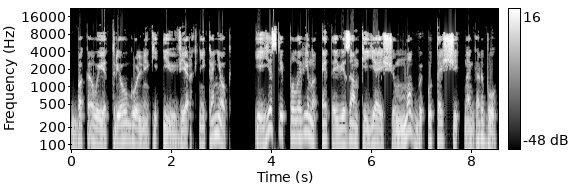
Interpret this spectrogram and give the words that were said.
боковые треугольники и верхний конек. И если половину этой вязанки я еще мог бы утащить на горбу,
